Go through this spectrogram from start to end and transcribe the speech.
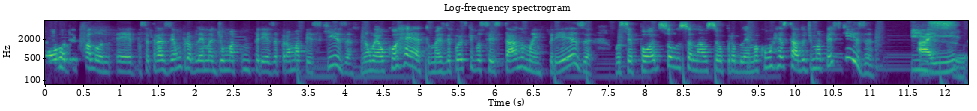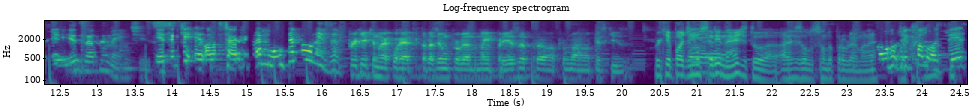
o Rodrigo falou, é, você trazer um problema de uma empresa para uma pesquisa não é o correto, mas depois que você está numa empresa, você pode solucionar o seu problema com o resultado de uma pesquisa. Isso, Aí, exatamente. Isso. Esse aqui, ela serve para muita coisa. Por que, que não é correto trazer um problema de uma empresa para uma pesquisa? Porque pode não é... ser inédito a, resolução do problema, né? Como o Rodrigo falou, às vezes,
